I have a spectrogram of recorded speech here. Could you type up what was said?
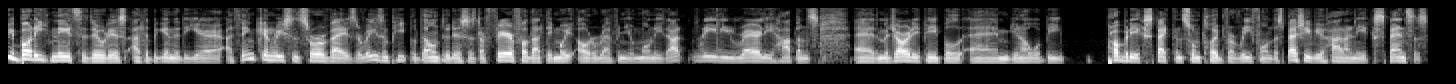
everybody needs to do this at the beginning of the year. I think in recent surveys, the reason people don't do this is they're fearful that they might owe the revenue money. That really rarely happens. Uh, the majority of people, um, you know, would be probably expecting some type of a refund, especially if you had any expenses.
